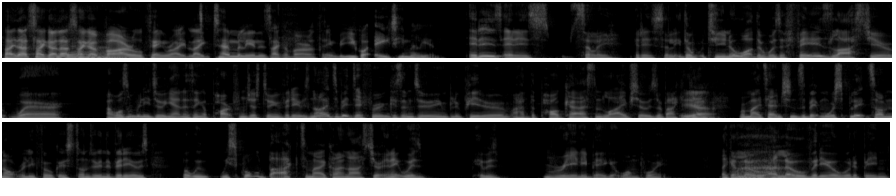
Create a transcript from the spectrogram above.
Like that's like a that's like a viral thing, right? Like 10 million is like a viral thing, but you got 80 million. It is. It is silly. It is silly. There, do you know what? There was a phase last year where I wasn't really doing anything apart from just doing videos. Now it's a bit different because I'm doing Blue Peter. I have the podcast and live shows are back again, Yeah. where my attention's a bit more split. So I'm not really focused on doing the videos. But we we scrolled back to my account last year, and it was it was really big at one point. Like a low a low video would have been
